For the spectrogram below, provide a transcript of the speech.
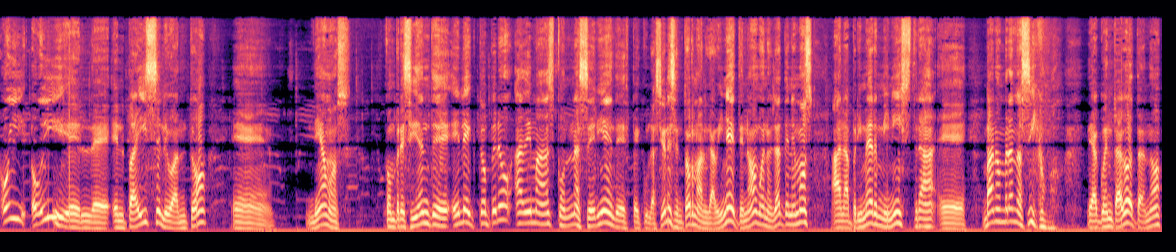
hoy, hoy el, el país se levantó, digamos, con presidente electo, pero además con una serie de especulaciones en torno al gabinete, ¿no? Bueno, ya tenemos a la primer ministra, eh, va nombrando así como de a cuenta gota, ¿no?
